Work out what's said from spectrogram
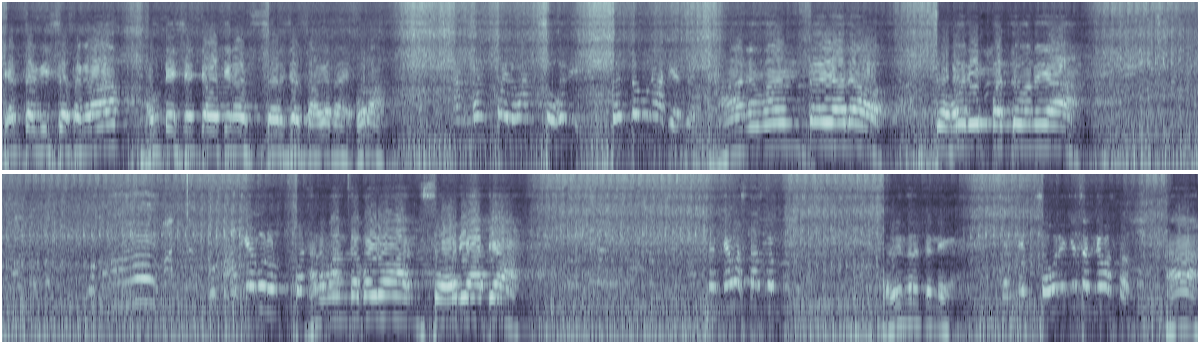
त्यांचा विश्व संग्राम फाउंडेशनच्या वतीनं सरचं स्वागत आहे. बोला. हनुमंत यादव सोहरी बोलून. पण हनुमंत पैलवान सोहरी आत्या रवींद्र चंदेका त्यांचे सोहरीचे संध्या वाजतात. हा.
